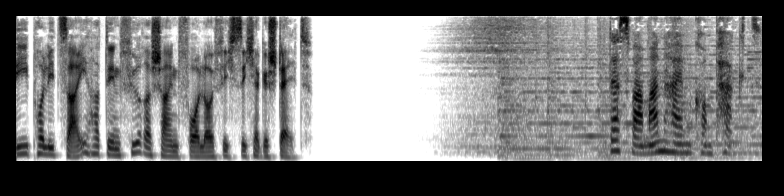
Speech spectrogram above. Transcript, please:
Die Polizei hat den Führerschein vorläufig sichergestellt. Das war Mannheim Kompakt.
